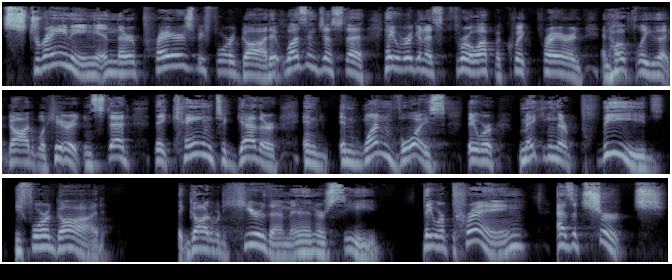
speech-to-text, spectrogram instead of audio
straining in their prayers before God. It wasn't just a, hey, we're going to throw up a quick prayer and, and hopefully that God will hear it. Instead, they came together and in one voice, they were making their pleads before God that God would hear them and intercede. They were praying as a church.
